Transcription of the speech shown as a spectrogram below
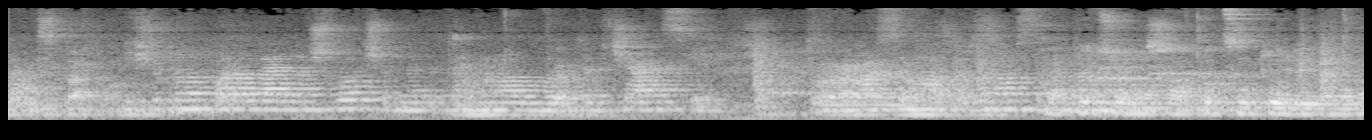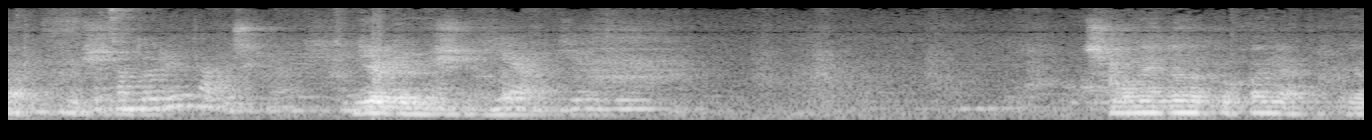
якось так. І щоб воно паралельно йшло, щоб не Так. в часі, то Правильно. виносимо виносимо А по цьому, а на по центурії немає? По Центурії також є. Є приміщення? Є, є. Що мене єдине прохання, я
